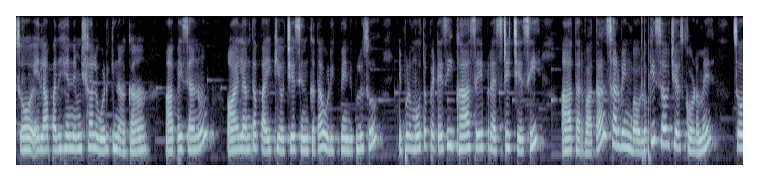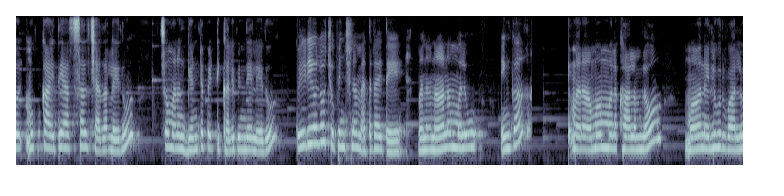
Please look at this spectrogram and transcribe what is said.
సో ఇలా పదిహేను నిమిషాలు ఉడికినాక ఆపేసాను ఆయిల్ అంతా పైకి వచ్చేసింది కదా ఉడికిపోయింది పులుసు. ఇప్పుడు మూత పెట్టేసి కాసేపు రెస్ట్ ఇచ్చేసి ఆ తర్వాత సర్వింగ్ బౌల్లోకి సర్వ్ చేసుకోవడమే. సో ముక్క అయితే అస్సలు చెదరలేదు. సో మనం గంట పెట్టి కలిపిందే లేదు. వీడియోలో చూపించిన మెథడ్ అయితే మన నానమ్మలు ఇంకా మన అమ్మమ్మల కాలంలో మా నెల్లూరు వాళ్ళు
